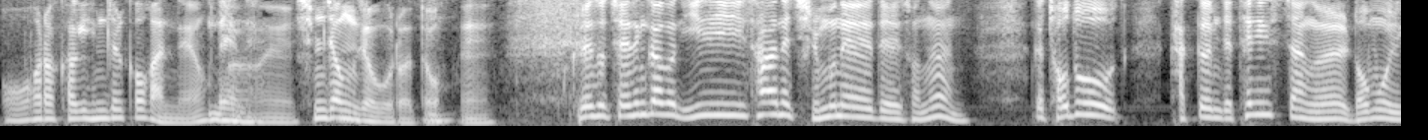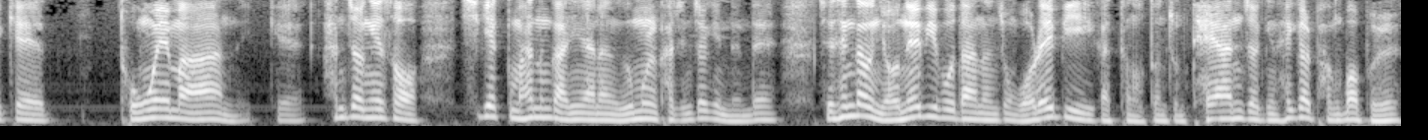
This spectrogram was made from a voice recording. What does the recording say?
허락하기 힘들 것 같네요. 네네. 어, 예. 심정적으로도. 예. 그래서 제 생각은 이 사안의 질문에 대해서는 그러니까 저도 가끔 이제 테니스장을 너무 이렇게 동호회만 이렇게 한정해서 치게끔 하는 거 아니냐는 의문을 가진 적이 있는데 제 생각은 연회비보다는 좀 월회비 같은 어떤 좀 대안적인 해결 방법을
